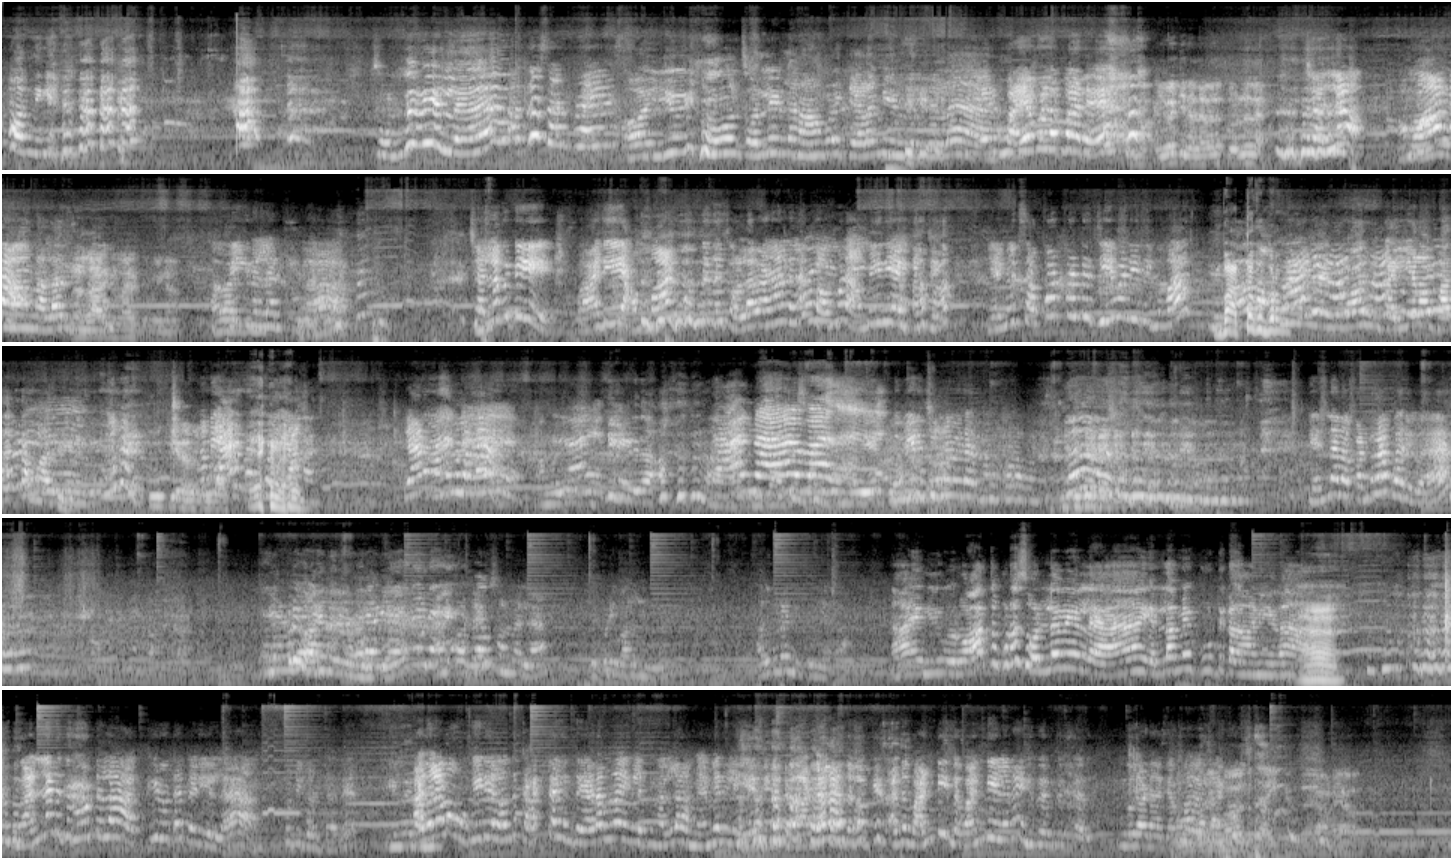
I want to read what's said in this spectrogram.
எப்போ வந்தீங்க சொல்லவே இல்ல. அதான் surprise. ஐயோ சொல்லிருந்தா நான் கூட கிளம்பி இருந்திருக்கேன்ல. எனக்கு பயப்பட பாரு. யுவதி நல்ல வேலை சொல்லல. செல்லம். வாங்க, நல்லா நல்லா இருக்கீங்களா? இருக்கு நல்லா இருக்கு மீனா. நல்லா நீங்க நல்லா இருக்கீங்களா? செல்லக்குட்டி வாடி அம்மா கூப்பிட்டு சொல்ல வேணாம் ரொம்ப அமைதியாக்கிச்சு எங்களுக்கு சப்போர்ட் பண்ற ஜீவன் இது இங்க வா இப்போ அத்தை கூப்பிட்றோம் இருக்கு. பாருங்க, கையெல்லாம் பதட்டமா இருக்கு எனக்கு. இங்க பாரு. தூக்கி அதை நம்ம யாரை பார்க்க போறோம்? யாரை பார்க்க போறோம்? நம்ம வீடு குட்டி வீடுதான். வீடு சின்ன வீடா இருந்தாலும் போலாம் வாங்க. என்னடா பண்றா பாரு இவ எப்படி வழி தெரியும் உங்களுக்கு சொன்னேன்ல, எப்படி வரணும்னு அது கூட எனக்கு தெரியாதா நான் நீ ஒரு வார்த்தை கூட சொல்லவே இல்ல. எல்லாமே கூட்டு கலவாணிதான் ஆ. உங்க அண்ணனுக்கு ரூட் எல்லாம் அக்யூரேட்டா தெரியல. கூட்டிட்டு வந்துட்டாரு. இது அதெல்லாம் உங்க வீடியோல வந்து கரெக்டா இந்த இடம்லாம் எங்களுக்கு நல்லா மெமரியில ஏத்திட்டாங்க அதனால அந்த லொகேஷன் அது வண்டி இந்த வண்டி இல்லைன்னா எனக்கு தெரிஞ்சிருக்காது உங்களோட அடையாளம்.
